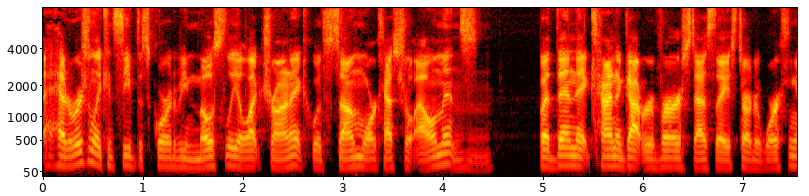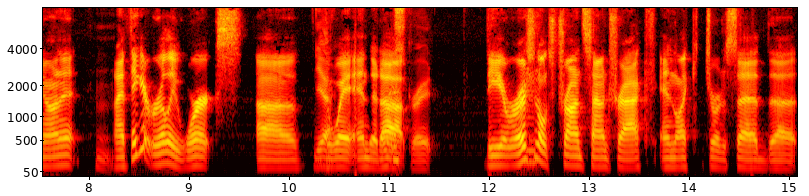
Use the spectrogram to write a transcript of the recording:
had originally conceived the score to be mostly electronic with some orchestral elements, Mhm. but then it kind of got reversed as they started working on it. Hmm. And I think it really works uh, Yeah, the way it ended That's up. great. The original Tron soundtrack, and like Jordan said, the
